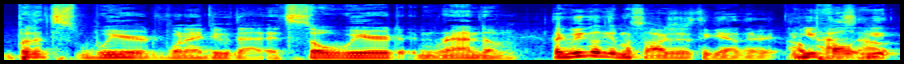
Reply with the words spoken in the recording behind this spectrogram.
But it's weird when I do that. It's so weird and random. Like we go get massages together, and I'll you fall. You,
